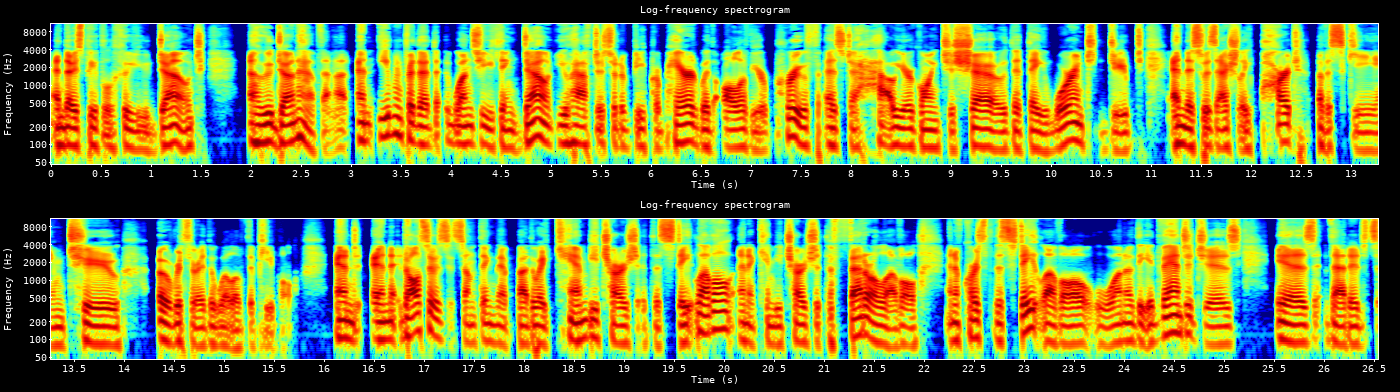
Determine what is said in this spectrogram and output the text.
and those people who you don't Uh, who don't have that. And even for the, the ones you think don't, you have to sort of be prepared with all of your proof as to how you're going to show that they weren't duped and this was actually part of a scheme to overthrow the will of the people. And and it also is something that, by the way, can be charged at the state level and it can be charged at the federal level. And of course, at the state level, one of the advantages is that it's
